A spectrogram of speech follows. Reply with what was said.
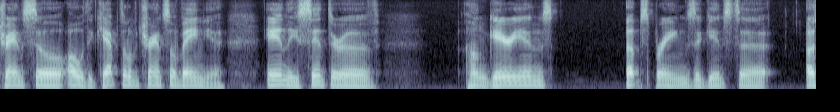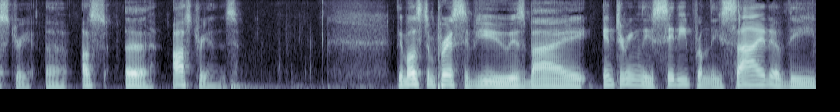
Transil, oh, the capital of Transylvania, and the center of Hungarians' upsprings against uh, Austria, uh, Aus, uh, Austrians. The most impressive view is by entering the city from the side of the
